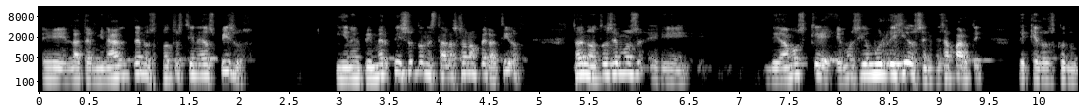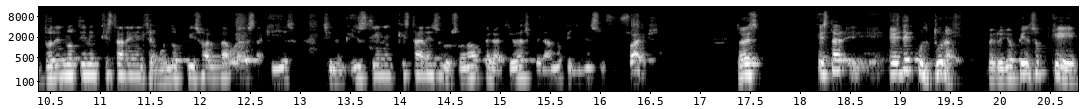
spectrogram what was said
eh, la terminal de nosotros tiene dos pisos y en el primer piso es donde está la zona operativa. Entonces, nosotros hemos, eh, digamos que hemos sido muy rígidos en esa parte de que los conductores no tienen que estar en el segundo piso al lado de las taquillas, sino que ellos tienen que estar en su zona operativa esperando que lleguen sus usuarios. Entonces, esta eh, es de cultura, pero yo pienso que,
